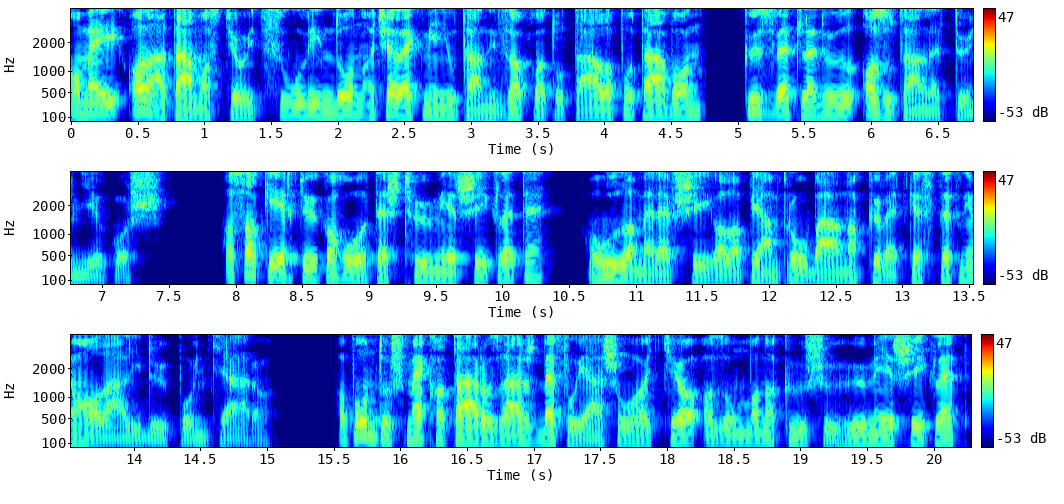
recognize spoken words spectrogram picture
amely alátámasztja, hogy Sue Lindon a cselekmény utáni zaklatott állapotában közvetlenül azután lett öngyilkos. A szakértők a holtest hőmérséklete a hullamerevség alapján próbálnak következtetni a halál időpontjára. A pontos meghatározást befolyásolhatja azonban a külső hőmérséklet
